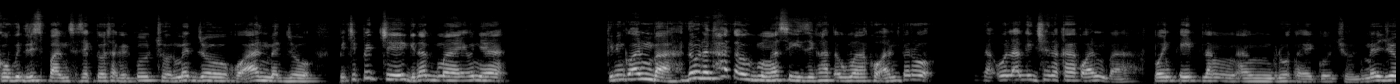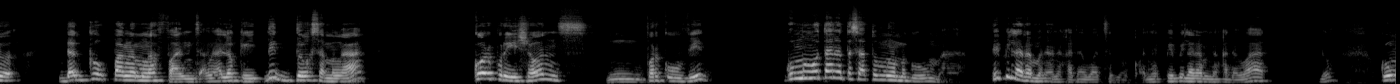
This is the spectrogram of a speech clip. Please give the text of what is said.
COVID response sa sektor sa agriculture medyo kuan medyo pichi-pichi ginagmay unya. Kining kuan ba? Do naghatag og mga sisig hatag og mga kuan pero na, wala gid siya nakakuan ba? 0.8 lang ang growth ng agriculture. Medyo dagko pa nga mga funds ang allocate didto sa mga corporations Mm. for COVID, kung mangutan na ta sa atong mga mag-uuma, pipila raman ang nakadawat sa mga kuan, pipila raman ang nakadawat, no? Kung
